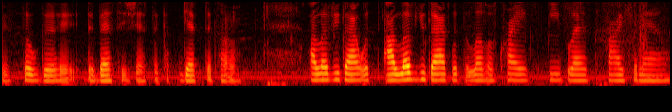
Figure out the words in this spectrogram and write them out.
is so good. The best is just to yet to come. I love you God with I love you guys with the love of Christ. Be blessed. Bye for now.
